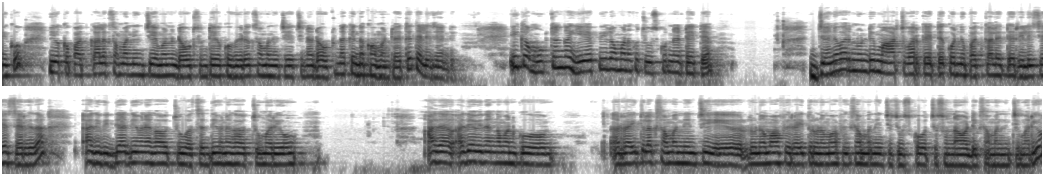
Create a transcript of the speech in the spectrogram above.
మీకు ఈ యొక్క పథకాలకు సంబంధించి ఏమైనా డౌట్స్ ఉంటే ఈ యొక్క వీడియోకి సంబంధించి చిన్న డౌట్ ఉన్న కింద కామెంట్లో అయితే తెలియజేయండి. ఇక ముఖ్యంగా ఏపీలో మనకు చూసుకున్నట్టయితే జనవరి నుండి మార్చ్ వరకు అయితే కొన్ని పథకాలు అయితే రిలీజ్ చేశారు కదా. అది విద్యా దీవెన కావచ్చు వసతి దీవెన కావచ్చు మరియు అదే అదేవిధంగా మనకు రైతులకు సంబంధించి రుణమాఫీ రైతు రుణమాఫీకి సంబంధించి చూసుకోవచ్చు సున్నా వడ్డీకి సంబంధించి మరియు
